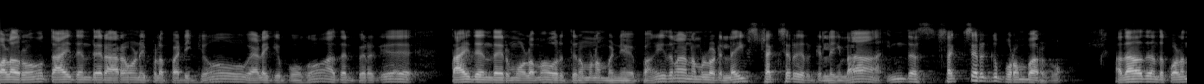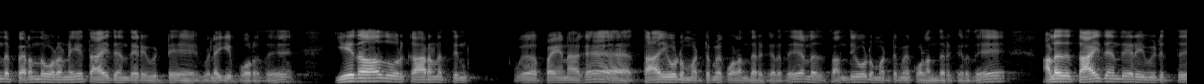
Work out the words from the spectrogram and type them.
வளரும் தாய் தந்தையர் அரவணைப்பில் படிக்கும் வேலைக்கு போகும். அதன் பிறகு தாய் தந்தையர் மூலமாக ஒரு திருமணம் பண்ணி வைப்பாங்க. இதெல்லாம் நம்மளோட லைஃப் ஸ்ட்ரக்சர் இருக்குது இல்லைங்களா? இந்த ஸ்ட்ரக்சருக்கு புறம்பாக இருக்கும். அதாவது அந்த குழந்தை பிறந்த உடனே தாய் தந்தையரை விட்டு விலகி போகிறது ஏதாவது ஒரு காரணத்தின் பயனாக தாயோடு மட்டுமே குழந்த இருக்கிறது அல்லது தந்தையோடு மட்டுமே குழந்த இருக்கிறது அல்லது தாய் தந்தையரை விடுத்து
